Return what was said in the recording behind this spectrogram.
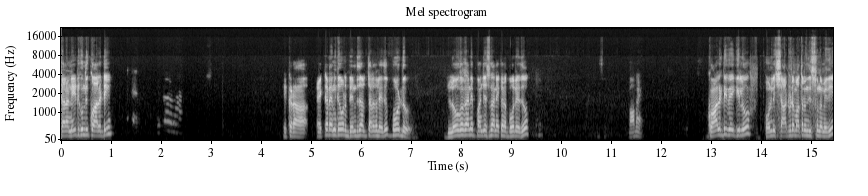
చాలా నీట్గా ఉంది క్వాలిటీ. ఇక్కడ ఎక్కడ వెనక కూడా దెండి తరగలేదు బోర్డు లోగో కానీ పంచెస్ కానీ ఎక్కడ పోలేదు. Quality vehicle only short video మాత్రం తీసుకున్నాం ఇది.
